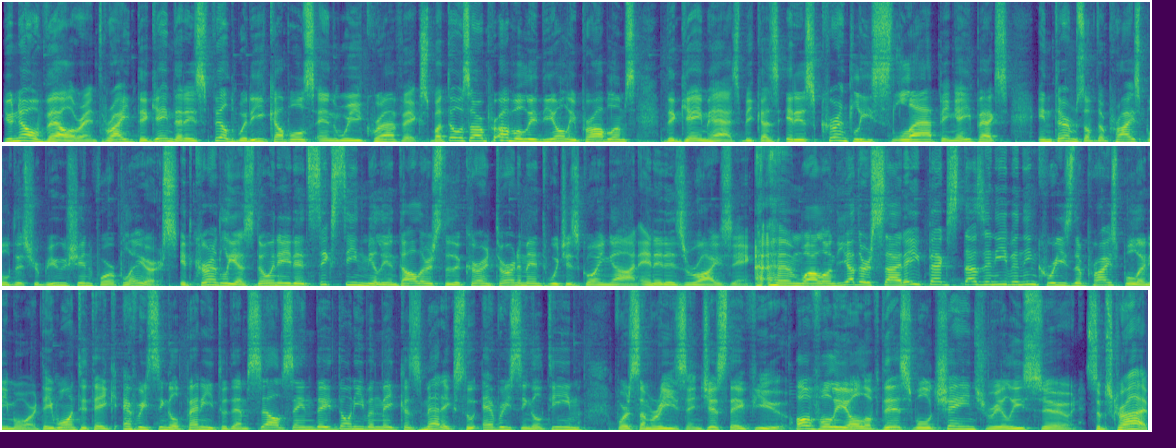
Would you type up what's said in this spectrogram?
You know Valorant, right? The game that is filled with e-couples and weak graphics, but those are probably the only problems the game has, because it is currently slapping Apex in terms of the prize pool distribution for players. It currently has donated $16 million to the current tournament which is going on, and it is rising. While on the other side, Apex doesn't even increase the prize pool anymore. They want to take every single penny to themselves and they don't even make cosmetics to every single team for some reason just a few. Hopefully all of this will change really soon. Subscribe!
